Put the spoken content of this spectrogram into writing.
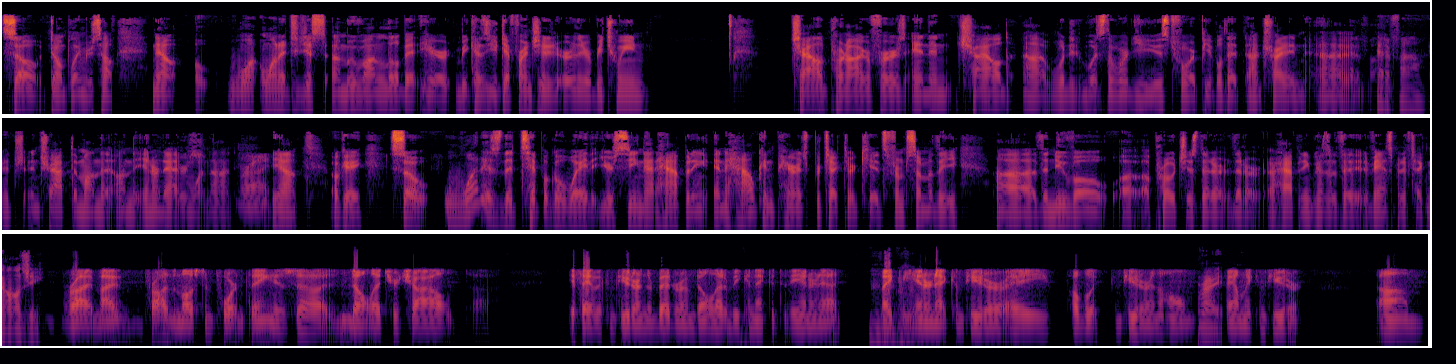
So don't blame yourself. Now, w- wanted to just uh, move on a little bit here because you differentiated earlier between child pornographers and then child uh, what was the word you used for it? People that uh, try to uh, Pedophile. entrap them on the on the internet and whatnot. Right. Yeah. Okay. So, what is the typical way that you're seeing that happening, and how can parents protect their kids from some of the uh, the nouveau uh, approaches that are that are, are happening because of the advancement of technology? Right. My probably the most important thing is uh, don't let your child, uh, if they have a computer in their bedroom, don't let it be connected to the internet. Make Mhm. the internet computer a public computer in the home, Right. family computer. Um,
